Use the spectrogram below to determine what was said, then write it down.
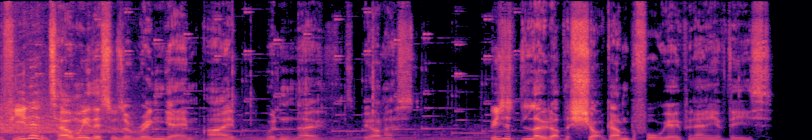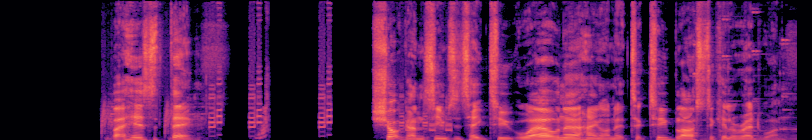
If you didn't tell me this was a ring game, I wouldn't know, to be honest. We just load up the shotgun before we open any of these. But here's the thing. Shotgun seems to take two... Well, no, hang on. It took two blasts to kill a red one.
